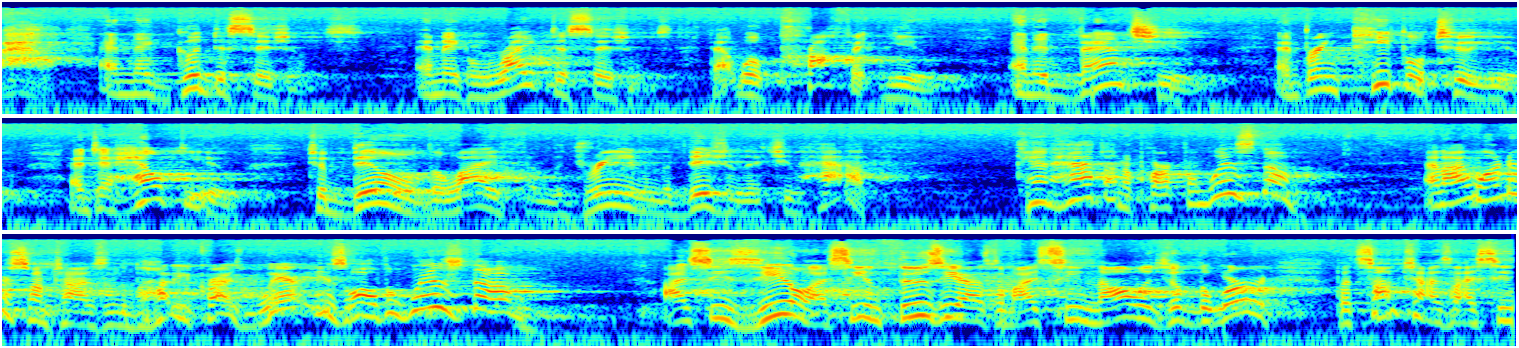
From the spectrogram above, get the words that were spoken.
Wow. And make good decisions and make right decisions that will profit you and advance you and bring people to you and to help you to build the life and the dream and the vision that you have. Can't happen apart from wisdom. And I wonder sometimes in the body of Christ, where is all the wisdom? I see zeal, I see enthusiasm, I see knowledge of the word, but sometimes I see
